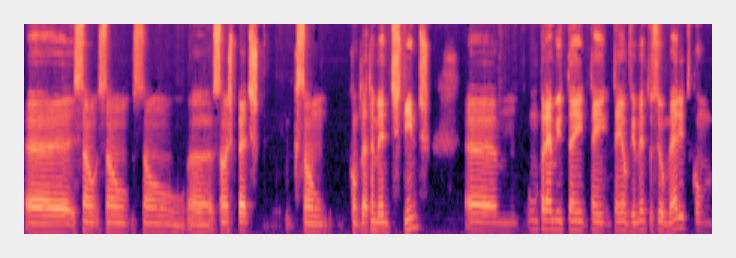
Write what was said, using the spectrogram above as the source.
Uh, são, são, são, são aspectos que são completamente distintos. um prémio tem, tem, tem, obviamente, o seu mérito como,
